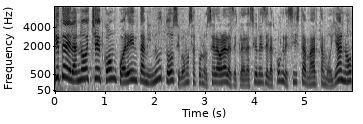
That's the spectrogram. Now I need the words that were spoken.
7 de la noche con 40 minutos y vamos a conocer ahora las declaraciones de la congresista Marta Moyano.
